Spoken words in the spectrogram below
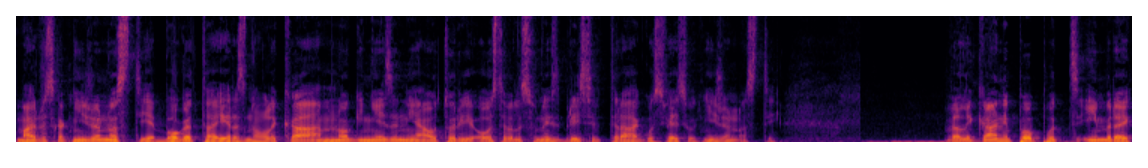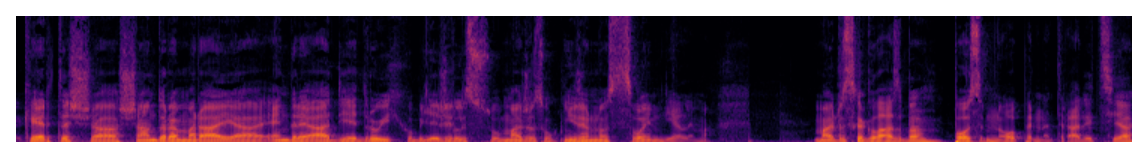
Mađarska književnost je bogata i raznolika, a mnogi njezini autori ostavili su neizbrisiv trag u svjetskoj književnosti. Velikani poput Imre Kerteša, Šandora Maraja, Endre Adije i drugih obilježili su mađarsku književnost svojim dijelima. Mađarska glazba, posebno operna tradicija,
